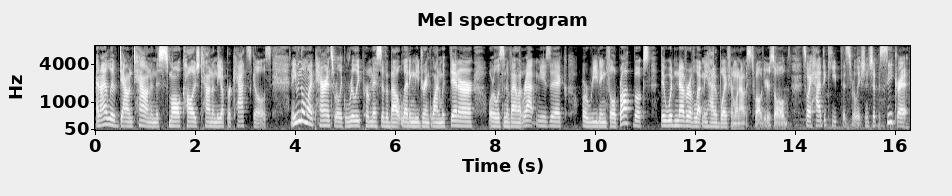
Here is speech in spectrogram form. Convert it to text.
and I lived downtown in this small college town in the upper Catskills. And even though my parents were like really permissive about letting me drink wine with dinner or listen to violent rap music or reading Philip Roth books, they would never have let me had a boyfriend when I was 12 years old. So I had to keep this relationship a secret.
